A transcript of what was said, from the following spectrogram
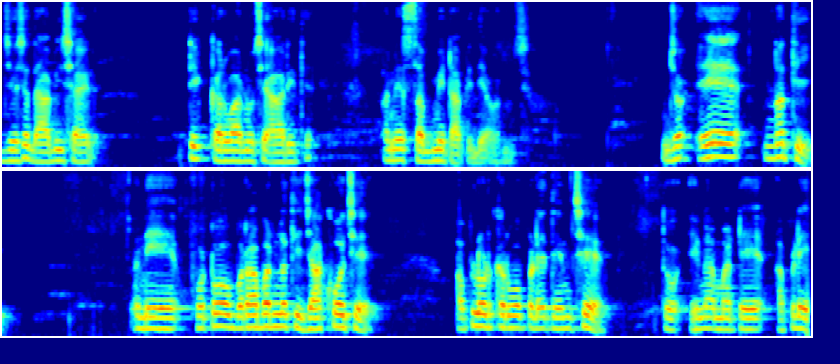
જે છે ડાબી સાઈડ ટીક કરવાનું છે આ રીતે અને સબમિટ આપી દેવાનું છે. જો એ નથી અને ફોટો બરાબર નથી, ઝાંખો છે અપલોડ કરવો પડે તેમ છે તો એના માટે આપણે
